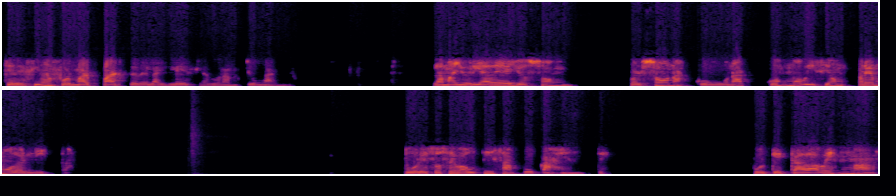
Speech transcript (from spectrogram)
que deciden formar parte de la iglesia durante un año. La mayoría de ellos son personas con una cosmovisión premodernista. Por eso se bautiza poca gente, porque cada vez más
